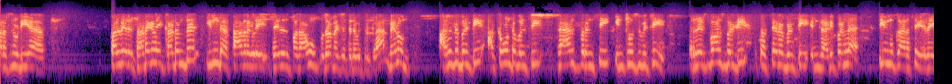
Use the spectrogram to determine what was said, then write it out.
அரசினுடைய பல்வேறு தடைகளை கடந்து இந்த சாதனைகளை செய்திருப்பதாகவும் முதலமைச்சர் தெரிவித்திருக்கிறார். மேலும் accessibility accountability transparency inclusivity responsibility sustainability என்ற அடிப்படையில் திமுக அரசு இதை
